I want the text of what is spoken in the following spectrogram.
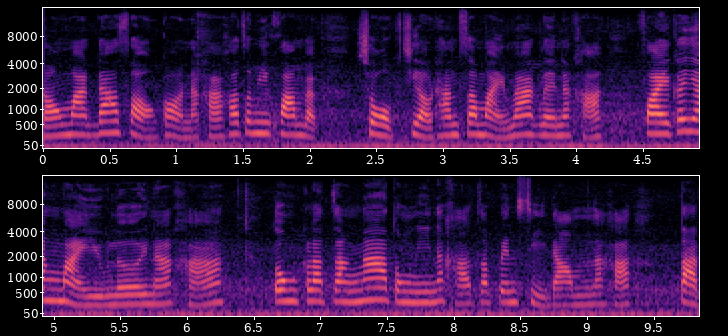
น้อง Mazda 2 ก่อนนะคะเขาจะมีความแบบโฉบเฉี่ยวทันสมัยมากเลยนะคะ ไฟก็ยังใหม่อยู่เลยนะคะ ตรงกระจังหน้าตรงนี้นะคะ จะเป็นสีดำนะคะ ตัด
